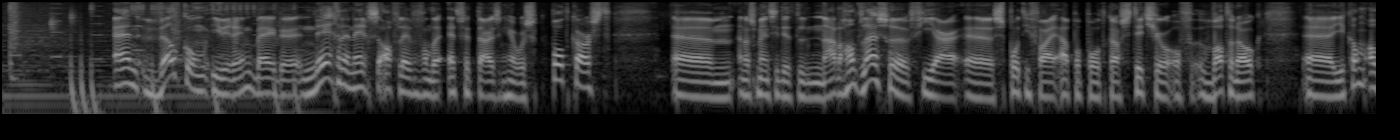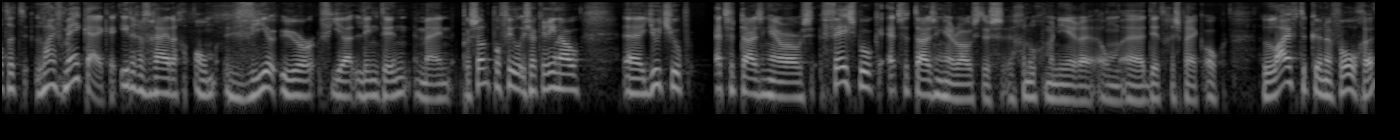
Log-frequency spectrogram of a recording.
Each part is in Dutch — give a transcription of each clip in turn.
En welkom iedereen bij de 99e aflevering van de Advertising Heroes podcast. Ehm, en als mensen dit na de hand luisteren via eh, Spotify, Apple Podcast, Stitcher of wat dan ook. Uh, je kan altijd live meekijken. Iedere vrijdag om 4 uur via LinkedIn. Mijn persoonlijk profiel is Jacarino. Uh, YouTube Advertising Heroes, Facebook Advertising Heroes. Dus genoeg manieren om dit gesprek ook live te kunnen volgen.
